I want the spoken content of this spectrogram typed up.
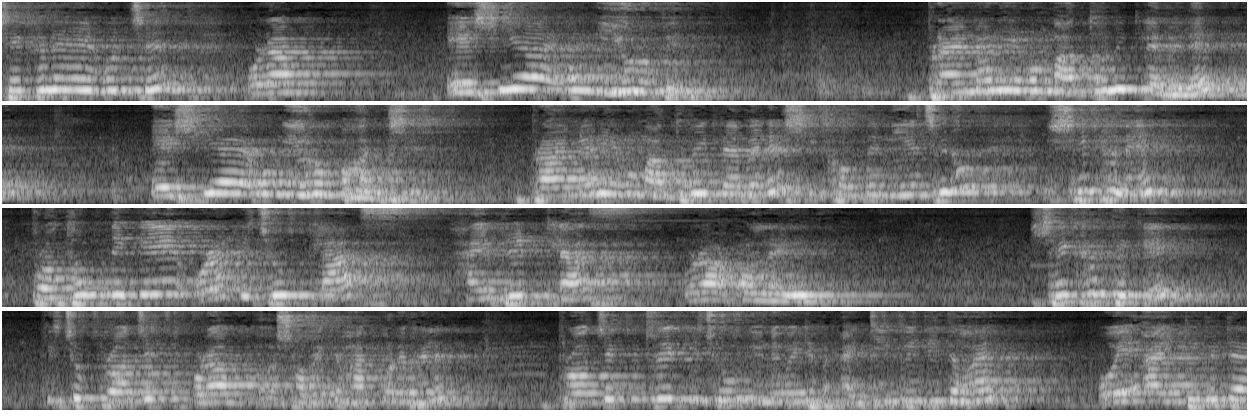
সেখানে হচ্ছে ওরা এশিয়া এবং ইউরোপে প্রাইমারি এবং মাধ্যমিক লেভেলে এশিয়া এবং ইউরোপ মহাদেশে প্রাইমারি এবং মাধ্যমিক লেভেলে শিক্ষকদের নিয়েছিল। সেখানে প্রথম দিকে ওরা কিছু ক্লাস, হাইব্রিড ক্লাস ওরা অনলাইনে সেখান থেকে কিছু প্রজেক্ট ওরা সবাইকে ভাগ করে ফেলে। প্রজেক্টে কিছু ইনোভেটিভ আইটিপি দিতে হয়। ওই আইটিপিটা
